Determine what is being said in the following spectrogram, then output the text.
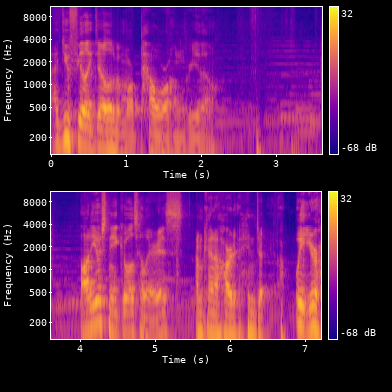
I do feel like they're a little bit more power hungry, though. Audio Oil is hilarious. I'm kind of hard into. Wait, you're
